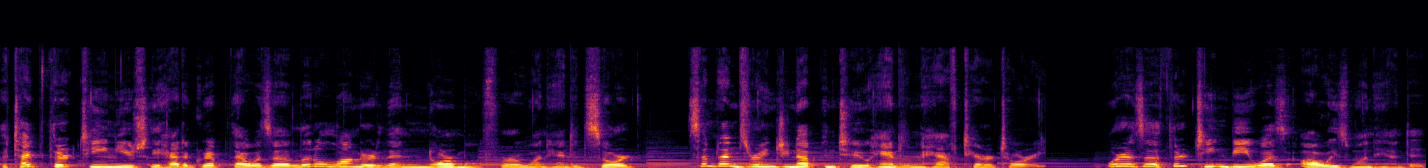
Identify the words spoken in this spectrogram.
A Type 13 usually had a grip that was a little longer than normal for a one handed sword, sometimes ranging up into hand and a half territory, whereas a 13B was always one handed.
